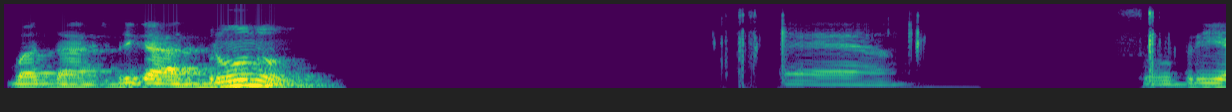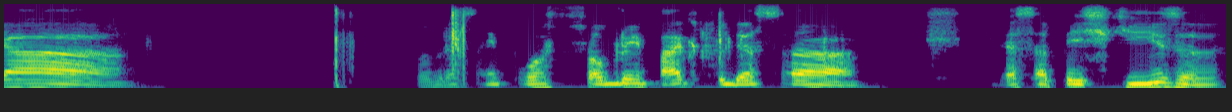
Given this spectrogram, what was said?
Boa tarde. Obrigado. Bruno? Sobre a sobre, essa, sobre o impacto dessa dessa pesquisa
